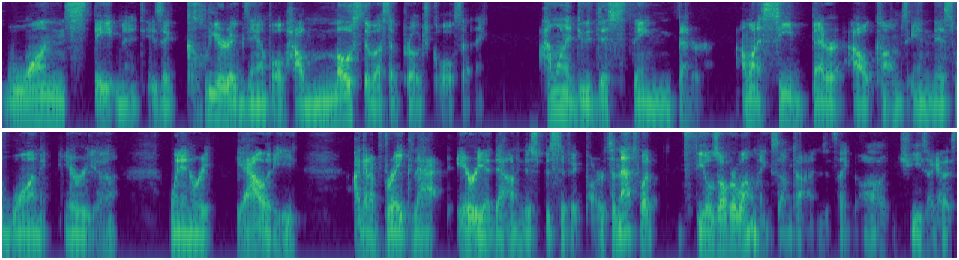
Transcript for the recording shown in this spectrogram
one statement is a clear example of how most of us approach goal setting. I want to do this thing better. I want to see better outcomes in this one area when in re- reality, I got to break that area down into specific parts. And that's what feels overwhelming sometimes. It's like, oh, geez, I got to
